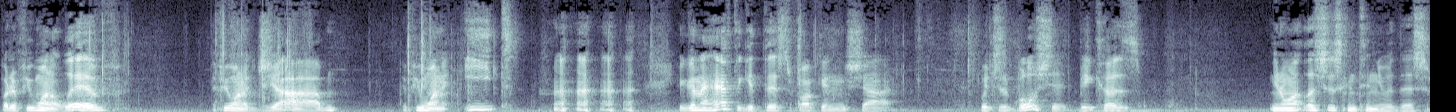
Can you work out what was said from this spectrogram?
but if you want to live, if you want a job, if you want to eat, you're going to have to get this fucking shot. Which is bullshit because, you know what, let's just continue with this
